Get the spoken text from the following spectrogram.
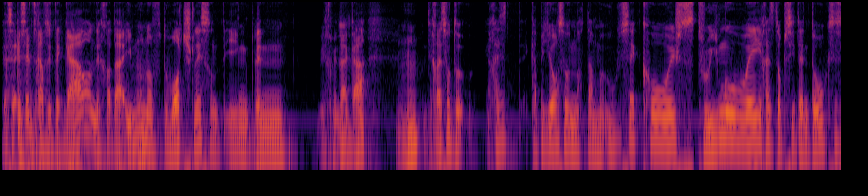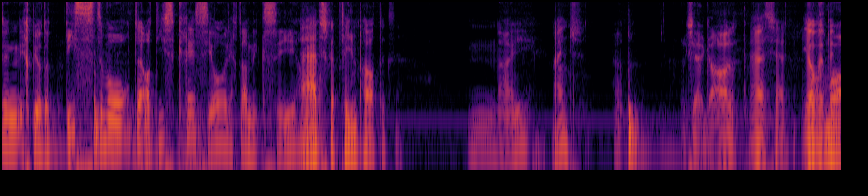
es, es hat sich einfach wieder gegeben und ich habe den immer noch auf der Watchlist und irgendwann will ich mir den geben. Und ich weiß nicht, ich weiß nicht, ich glaube, ja, so nachdem er rausgekommen ist, Streamaway, ich weiß nicht, ob sie dann da sind. Ich bin ja disst geworden an Discres, ja, weil ich das nicht gesehen habe. Ja, das war glaube ich Filmpate. gewesen. Nein. Meinst Ist ja egal. du? Ja, ist ja. Ja, wenn wir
